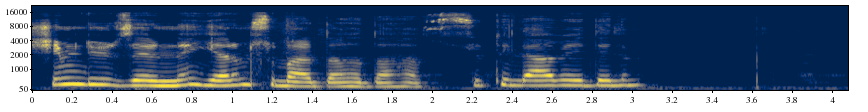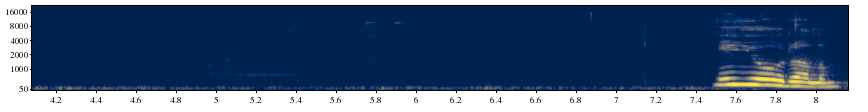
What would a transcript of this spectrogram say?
Şimdi üzerine yarım su bardağı daha süt ilave edelim. Ve yoğuralım.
